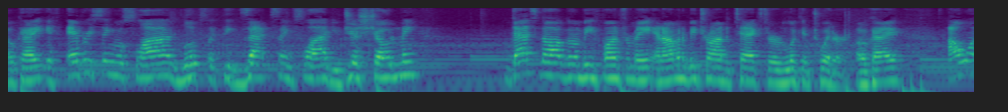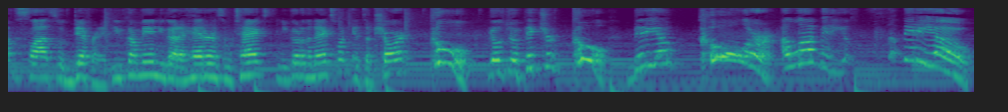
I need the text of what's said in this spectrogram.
okay? If every single slide looks like the exact same slide you just showed me, that's not to be fun for me, and I'm to be trying to text or look at Twitter, okay? I want the slides to look different. If you come in, you got a header and some text, and you go to the next one, it's a chart, cool. Goes to a picture, cool. Video, cooler. I love video. Video.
